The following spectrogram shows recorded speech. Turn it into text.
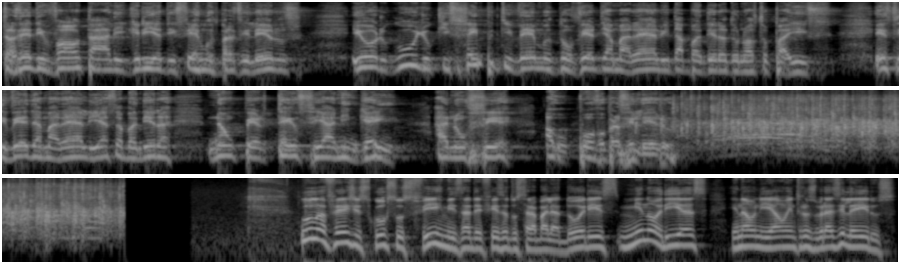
Trazer de volta a alegria de sermos brasileiros e orgulho que sempre tivemos do verde e amarelo e da bandeira do nosso país. Esse verde e amarelo e essa bandeira não pertence a ninguém, a não ser ao povo brasileiro. Lula fez discursos firmes na defesa dos trabalhadores, minorias e na união entre os brasileiros.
